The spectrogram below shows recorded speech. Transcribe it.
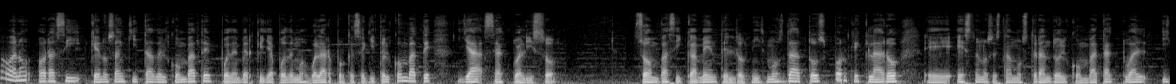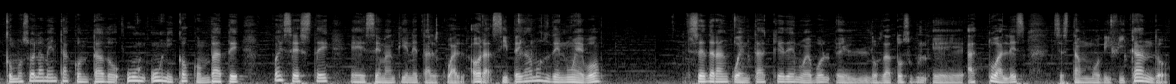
Ah, bueno, ahora sí que nos han quitado el combate. Pueden ver que ya podemos volar porque se quitó el combate. Ya se actualizó son básicamente los mismos datos porque claro eh, esto nos está mostrando el combate actual y como solamente ha contado un único combate pues este eh, se mantiene tal cual ahora si pegamos de nuevo se darán cuenta que de nuevo los datos eh, actuales se están modificando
